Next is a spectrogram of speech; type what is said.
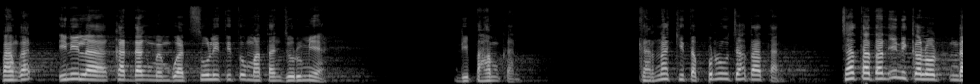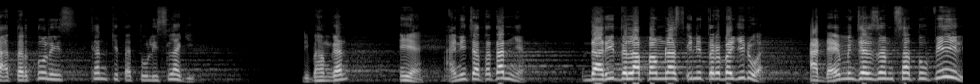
Paham kan? Inilah kadang membuat sulit itu matan jurumnya. Dipahamkan. Karena kita perlu catatan. Catatan ini kalau tidak tertulis, kan kita tulis lagi. Dipahamkan? Iya, nah, ini catatannya. Dari 18 ini terbagi dua. Ada yang menjazam satu fil,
